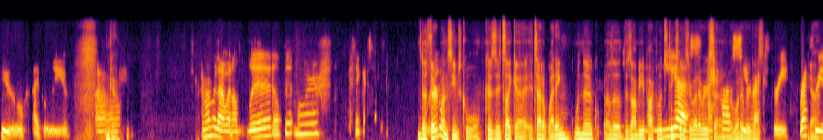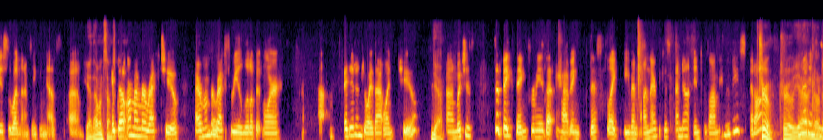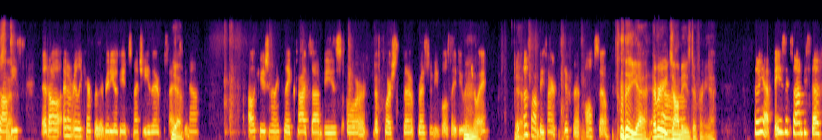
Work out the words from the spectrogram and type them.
two, I believe. Um, Okay. I remember that one a little bit more. I think I saw. The third one seems cool because it's like uh it's at a wedding when the uh, the, the zombie apocalypse takes place or whatever. So. I So have or whatever seen it Rec is. three. Rec Yeah. three is the one that I'm thinking of. Um, Yeah, that one sounds I don't remember Rec two. I remember Rec three a little bit more. Um, I did enjoy that one too, Yeah. um, which is it's a big thing for me that having this like even on there because I'm not into zombie movies at all. True, true. I'm Yeah, not I into noticed that. zombies at all. I don't really care for the video games much either. Besides, Yeah. you know, I'll occasionally play COD Zombies or, of course, the Resident Evils. I do Mhm. enjoy. Yeah. But those zombies aren't different, also. yeah, every Uh, zombie is different. Yeah. So yeah, basic zombie stuff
